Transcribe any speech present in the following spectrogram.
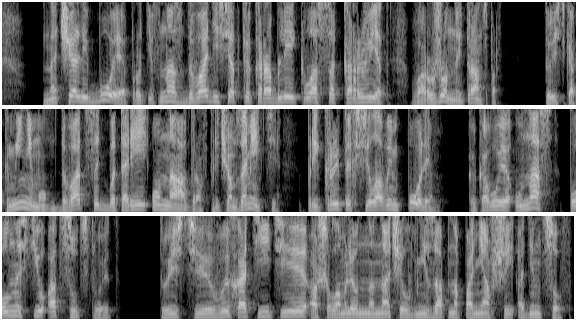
«В начале боя против нас два десятка кораблей класса «Корвет», вооруженный транспорт. То есть как минимум 20 батарей «Онагров», причем, заметьте, прикрытых силовым полем, каковое у нас полностью отсутствует. «То есть э, вы хотите...» — ошеломленно начал внезапно понявший Одинцов.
